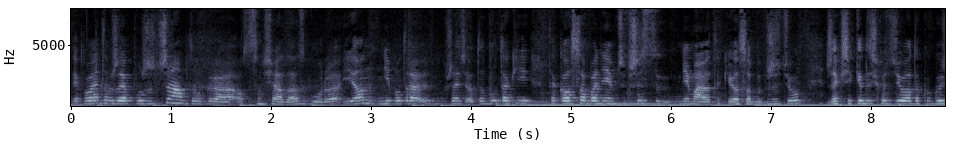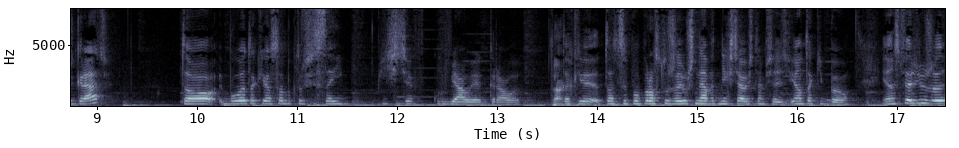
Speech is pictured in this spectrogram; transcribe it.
Ja pamiętam, że ja pożyczyłam tę grę od sąsiada z góry i on nie potrafił przejść, a to był taki, taka osoba, nie wiem czy wszyscy nie mają takiej osoby w życiu, że jak się kiedyś chodziło do kogoś grać, to były takie osoby, które się zajebiście wkurwiały jak grały. Tak. Takie, tacy po prostu, że już nawet nie chciałeś tam siedzieć. I on taki był. I on stwierdził, że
